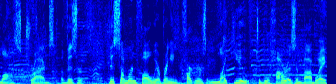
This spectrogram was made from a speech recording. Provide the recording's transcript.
lost tribes of Israel. This summer and fall, we are bringing partners like you to Buhera, Zimbabwe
